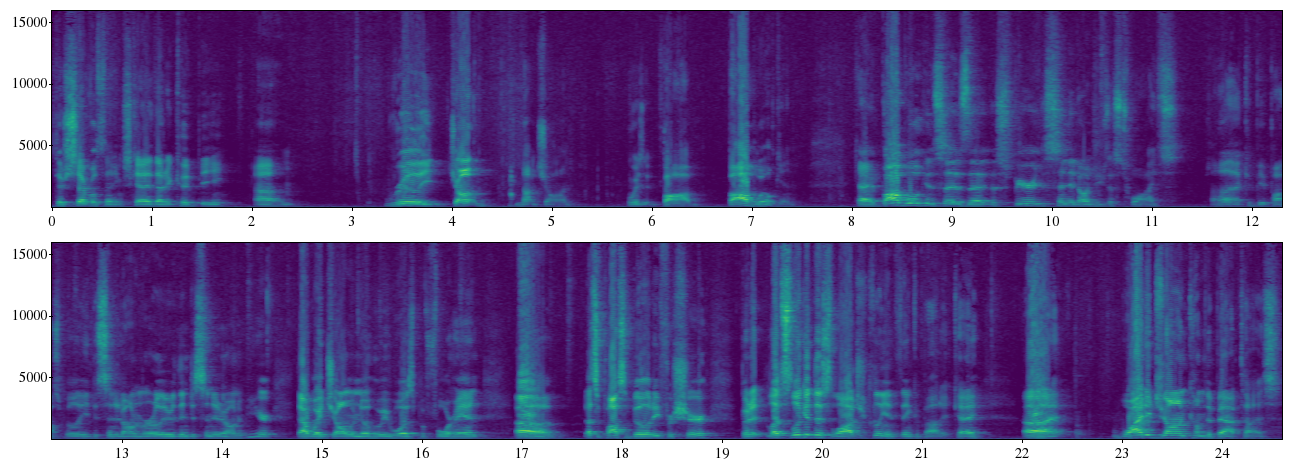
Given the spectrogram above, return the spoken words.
there's several things, okay, that it could be. Um, really, John, not John, is it? Bob. Bob Wilkin. Okay, Bob Wilkin says that the Spirit descended on Jesus twice. Uh, that could be a possibility. He descended on him earlier, then descended on him here. That way, John would know who he was beforehand. Uh, that's a possibility for sure. But it, let's look at this logically and think about it, okay? Uh, why did John come to baptize?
